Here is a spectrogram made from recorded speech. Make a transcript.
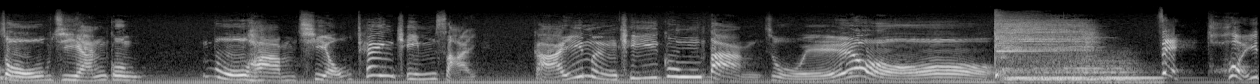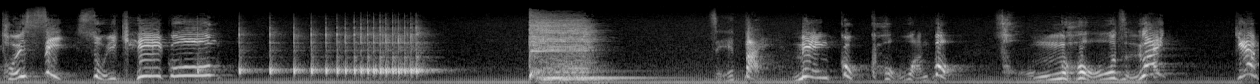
周将公，无含朝廷钦差，改门启功当罪哦。这推推是谁启功？待面国可王宝从何而来？讲，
